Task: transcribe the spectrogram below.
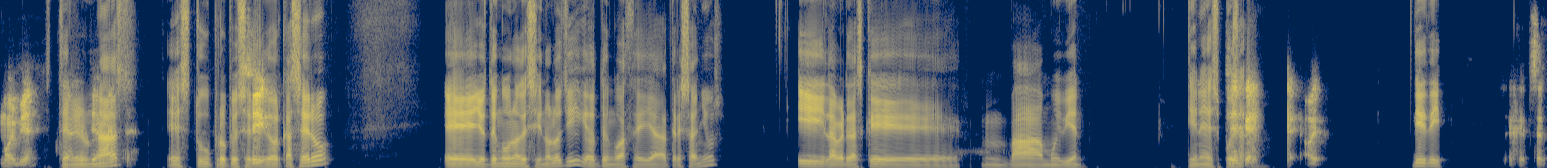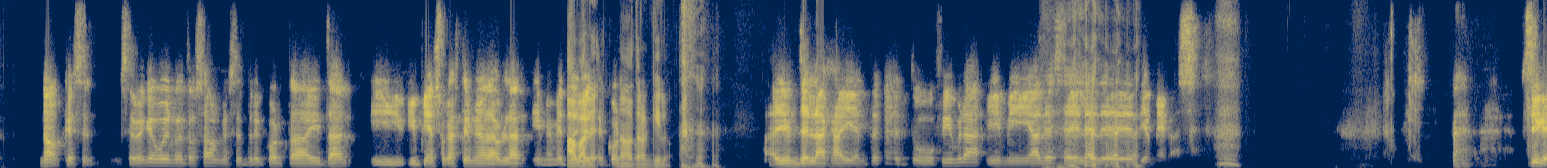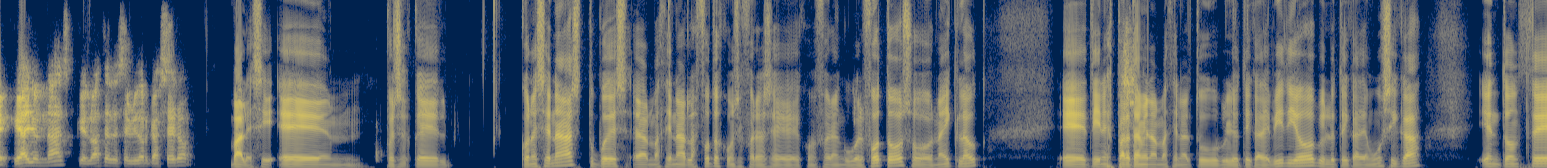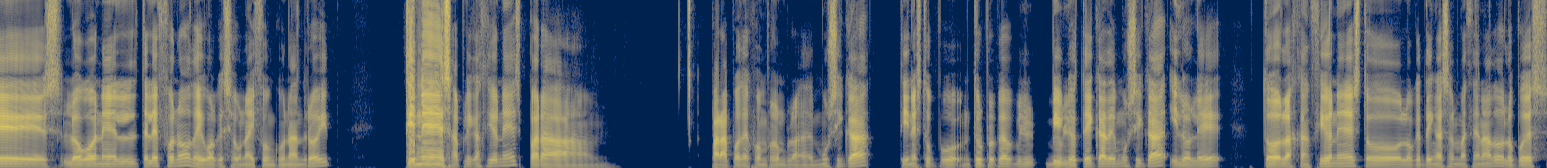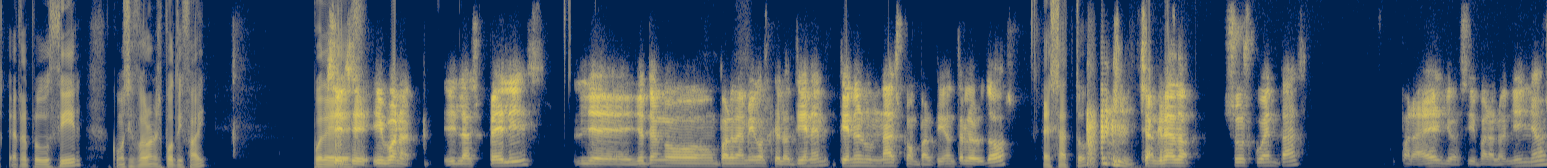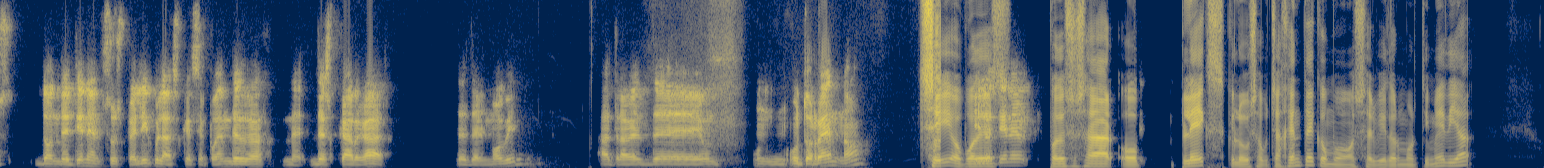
Muy bien. Tener un NAS es tu propio Sí. servidor casero. Eh, yo tengo uno de Synology, que lo tengo hace ya tres años. Y la verdad es que mm, va muy bien. Tienes, Sí, pues. es que, oye, Di, di. es que se- no, que se, se ve que voy retrasado, que se te corta y tal, y, y pienso que has terminado de hablar y me meto Ah, y vale. te corto. No, tranquilo. Hay un jet lag ahí entre tu fibra y mi ADSL de 10 megas. Sigue, que hay un NAS que lo hace de servidor casero. Vale, sí. em, pues que el- con ese NAS tú puedes almacenar las fotos como si fueras eh, como si fuera en Google Fotos o en iCloud. Eh, tienes para también almacenar tu biblioteca de vídeo, biblioteca de música. Y entonces, luego en el teléfono, da igual que sea un iPhone que un Android, tienes aplicaciones para, para poder, por ejemplo, música. Tienes tu, tu propia bibli- biblioteca de música y lo lee todas las canciones, todo lo que tengas almacenado, lo puedes reproducir como si fuera un Spotify. Puedes... Sí, sí. Y bueno, y las pelis, yo tengo un par de amigos que lo tienen. Tienen un NAS compartido entre los dos. Exacto. Se han creado sus cuentas para ellos y para los niños, donde tienen sus películas que se pueden descargar desde el móvil a través de un, un uTorrent, ¿no? Sí, o puedes, tienen, puedes usar o Plex, que lo usa mucha gente, como servidor multimedia.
